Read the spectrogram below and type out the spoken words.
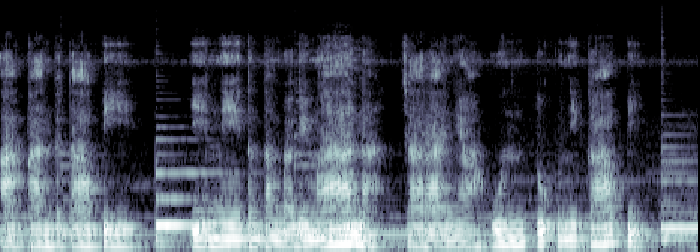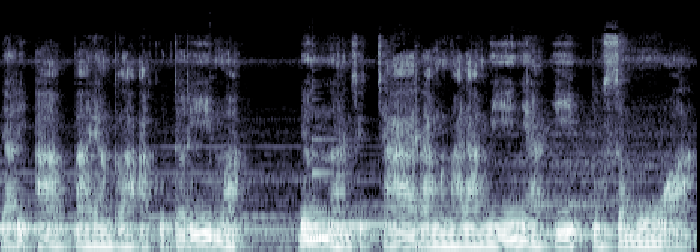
Akan tetapi, ini tentang bagaimana caranya untuk menyikapi dari apa yang telah aku terima dengan secara mengalaminya itu semua.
